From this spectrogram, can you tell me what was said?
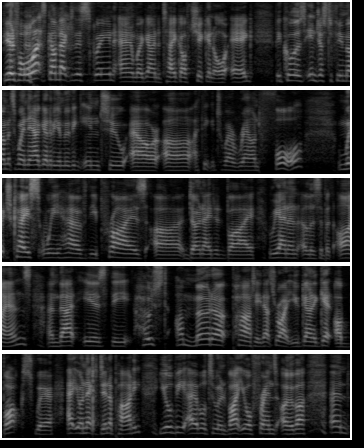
Beautiful. Well, let's come back to this screen and we're going to take off chicken or egg because in just a few moments we're now going to be moving into our, uh, I think, into our round four. In which case, we have the prize uh, donated by Rhiannon Elizabeth Irons, and that is the Host a Murder Party. That's right, you're going to get a box where at your next dinner party, you'll be able to invite your friends over and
